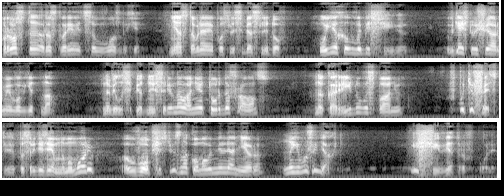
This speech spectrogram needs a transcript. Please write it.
просто растворяется в воздухе, не оставляя после себя следов. Уехал в Абиссинию, в действующую армию во Вьетнам, на велосипедные соревнования Тур де Франс, на корриду в Испанию, в путешествие по Средиземному морю в обществе знакомого миллионера на его же яхте. Ищи ветра в поле.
